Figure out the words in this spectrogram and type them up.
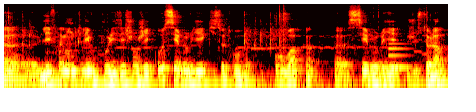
Euh, les fragments de clés vous pouvez les échanger au serrurier qui se trouve au warp serrurier juste là.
